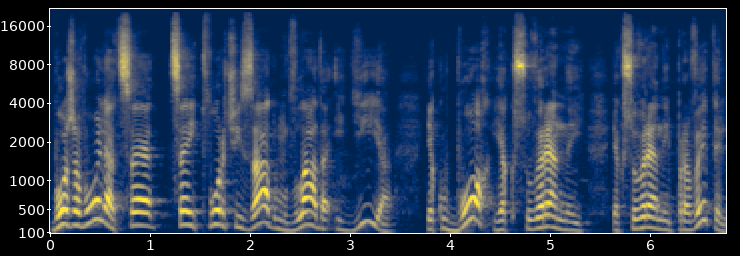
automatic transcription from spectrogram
Божа воля це цей творчий задум, влада і дія, яку Бог, як суверенний, як суверенний правитель,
